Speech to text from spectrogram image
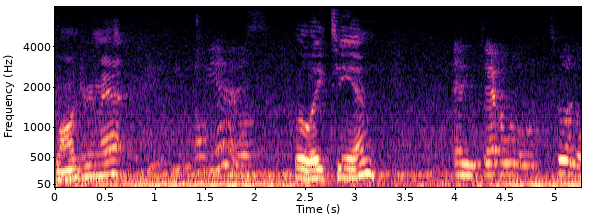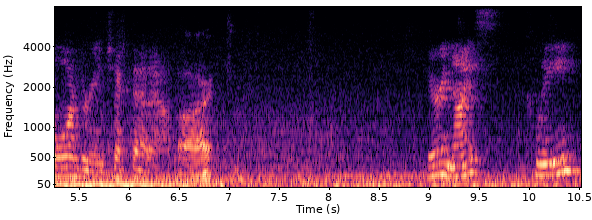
Laundromat, Oh yes. little ATM. And they have a little. Go in the laundry and check that out. All right. Very nice, clean.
